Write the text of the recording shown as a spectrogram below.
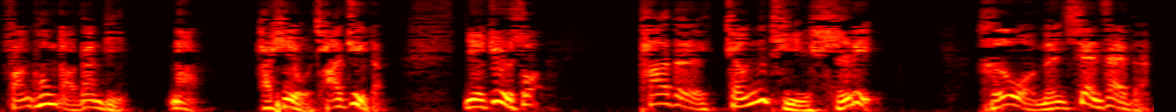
防空导弹比，那还是有差距的。也就是说，它的整体实力和我们现在的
